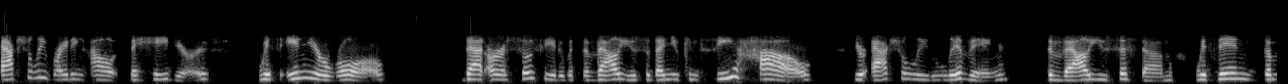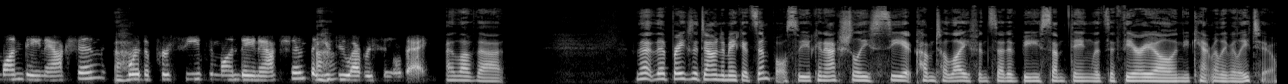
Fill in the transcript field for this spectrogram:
actually writing out behaviors within your role that are associated with the value, so then you can see how you're actually living the value system within the mundane action Uh-huh. or the perceived mundane action that Uh-huh. you do every single day. I love that. That that breaks it down to make it simple, so you can actually see it come to life instead of be something that's ethereal and you can't really relate to.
